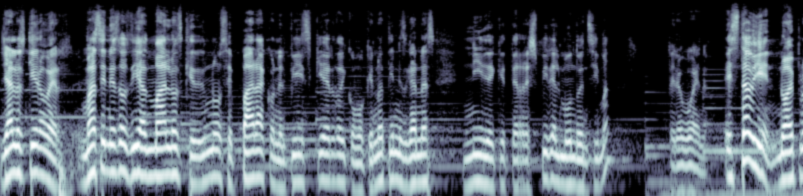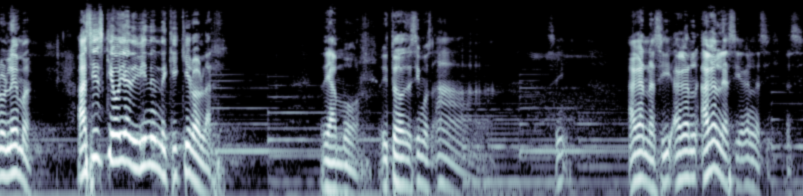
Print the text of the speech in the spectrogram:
Ya los quiero ver. Más en esos días malos que uno se para con el pie izquierdo y como que no tienes ganas ni de que te respire el mundo encima. Pero bueno, está bien, no hay problema. Así es que hoy adivinen de qué quiero hablar. De amor. Y todos decimos, ah, sí. Hagan así, hagan, háganle así, háganle así, así.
